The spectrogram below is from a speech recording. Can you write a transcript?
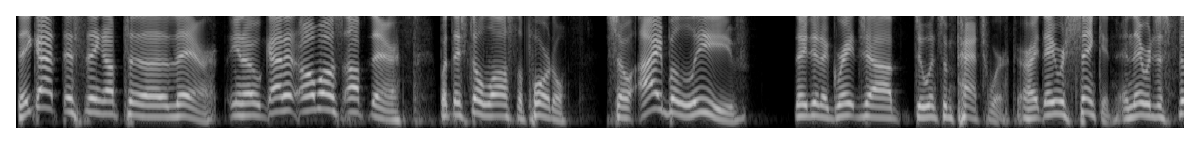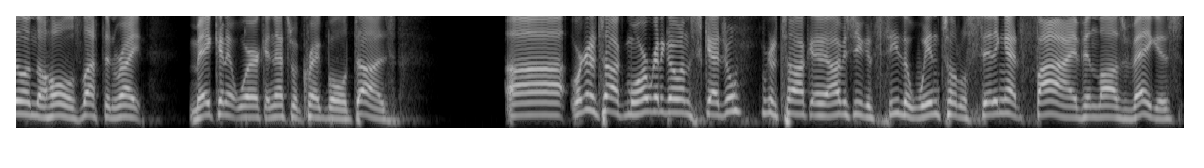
they got this thing up to there, you know, got it almost up there, but they still lost the portal. So I believe they did a great job doing some patchwork. All right. They were sinking and they were just filling the holes left and right, making it work. And that's what Craig Bohl does. Uh, we're going to talk more. We're going to go on the schedule. We're going to talk. Uh, obviously, you can see the win total sitting at five in Las Vegas,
